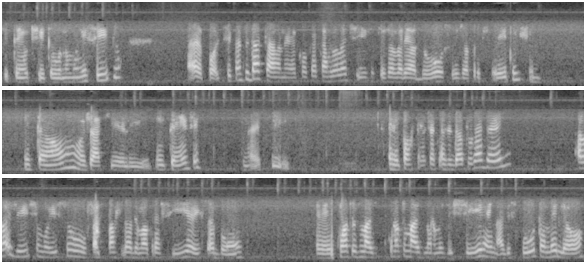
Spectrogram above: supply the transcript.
que tem o título no município, é, pode se candidatar, né? Qualquer cargo eletivo, seja vereador, seja prefeito, enfim. Então, já que ele entende né, que é importante a candidatura dele, é legítimo, isso faz parte da democracia, isso é bom. É, quantos mais, quanto mais nomes existirem na disputa, melhor,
